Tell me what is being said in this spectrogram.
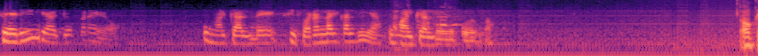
sería, yo creo, un alcalde, si fuera en la alcaldía, un alcalde de pueblo. Ok.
